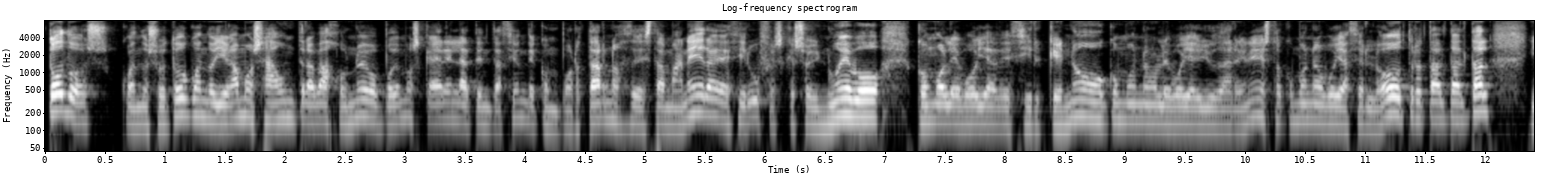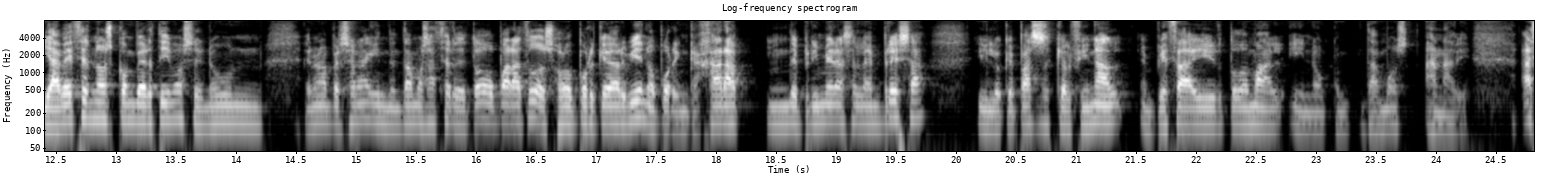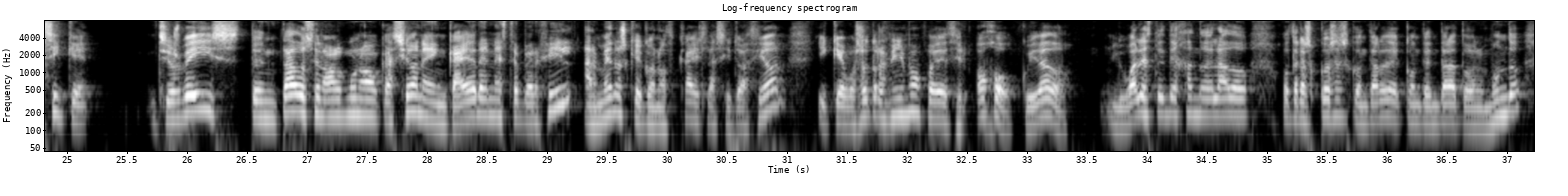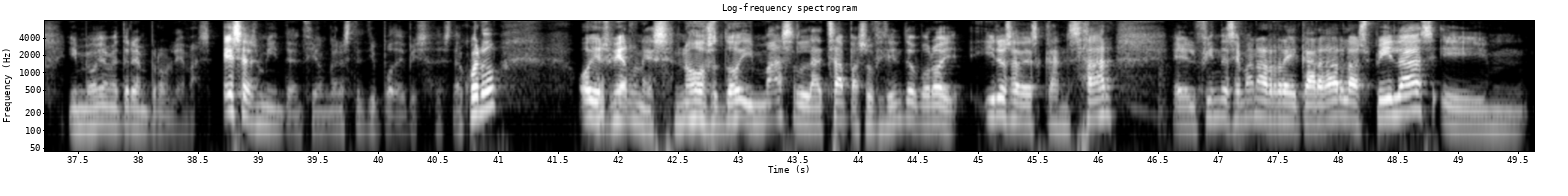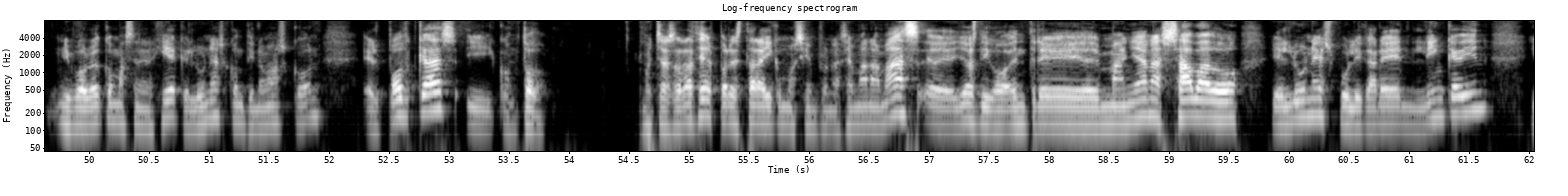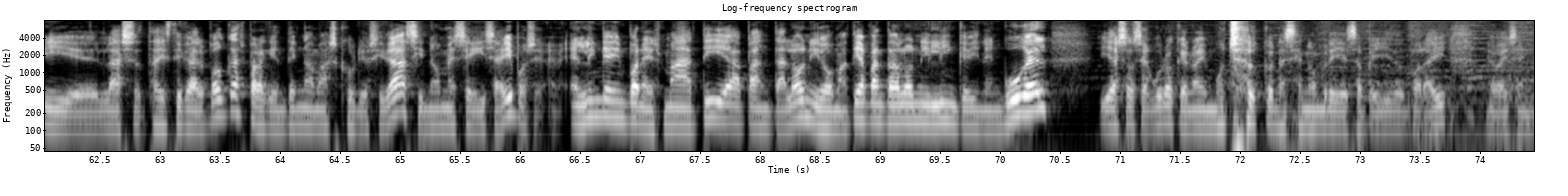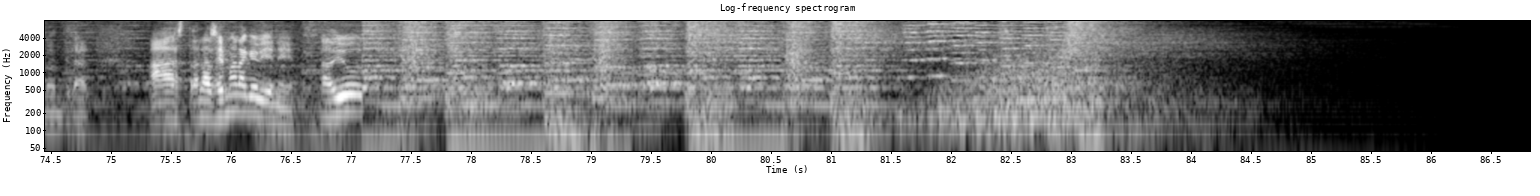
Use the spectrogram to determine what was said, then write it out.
todos, cuando, sobre todo cuando llegamos a un trabajo nuevo, podemos caer en la tentación de comportarnos de esta manera, de decir, uff, es que soy nuevo, ¿cómo le voy a decir que no? ¿Cómo no le voy a ayudar en esto? ¿Cómo no voy a hacer lo otro? Tal, tal, tal. Y a veces nos convertimos en, un, en una persona que intentamos hacer de todo para todo solo por quedar bien o por encajar de primeras en la empresa. Y lo que pasa es que al final empieza a ir todo mal y no contamos a nadie. Así que si os veis tentados en alguna ocasión en caer en este perfil, al menos que conozcáis la situación y que vosotros mismos podéis decir, ojo, cuidado, igual estoy dejando de lado otras cosas con tal de contentar a todo el mundo y me voy a meter en problemas. Esa es mi intención con este tipo de episodios, ¿de acuerdo? Hoy es viernes, no os doy más la chapa, suficiente por hoy. Iros a descansar, el fin de semana recargar las pilas y, y volver con más energía, que el lunes continuamos con el podcast y con todo. Muchas gracias por estar ahí como siempre una semana más. Eh, yo os digo, entre mañana, sábado y el lunes publicaré en LinkedIn y eh, las estadísticas del podcast para quien tenga más curiosidad. Si no me seguís ahí, pues eh, en LinkedIn ponéis Matías Pantaloni o Matías Pantaloni LinkedIn en Google y os aseguro que no hay muchos con ese nombre y ese apellido por ahí. Me vais a encontrar. Hasta la semana que viene. Adiós.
